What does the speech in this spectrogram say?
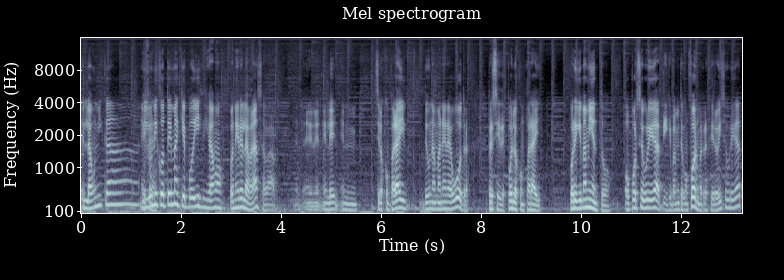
Es la única, el único tema que podéis, digamos, poner en la balanza. va, en- en- en- en- si los comparáis de una manera u otra. Pero si después los comparáis por equipamiento o por seguridad, equipamiento conforme, me refiero, y seguridad,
